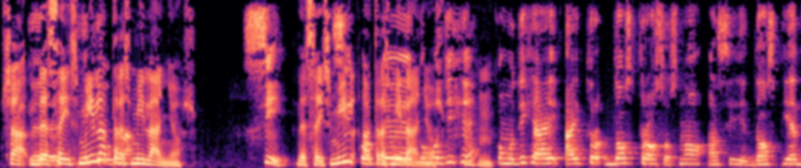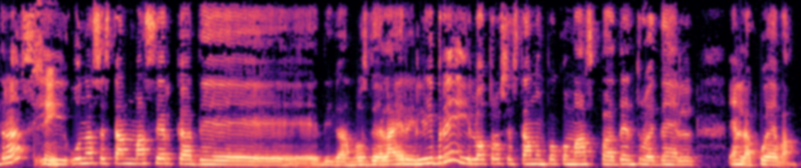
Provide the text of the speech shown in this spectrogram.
O sea, de 6.000 a 3.000 años. Sí. De 6.000 a 3.000 años. Como dije, como dije hay, hay dos trozos, ¿no? Así, dos piedras y unas están más cerca de, digamos, del aire libre y los otros están un poco más para dentro en, en la cueva.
